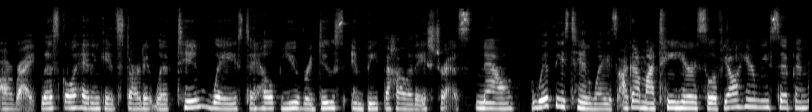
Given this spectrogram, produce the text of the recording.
All right, let's go ahead and get started with 10 ways to help you reduce and beat the holiday stress. Now, with these 10 ways, I got my tea here. So if y'all hear me sipping,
